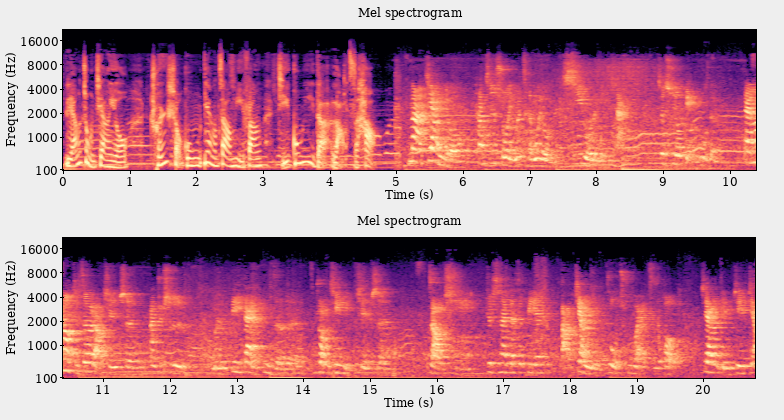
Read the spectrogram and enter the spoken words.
两种酱油纯手工酿造秘方及工艺的老字号。那酱油它之所以会成为我们西螺的名产，这是有典故的。戴帽子这位老先生，他就是我们第一代负责人庄清林先生。早期就是他在这边把酱油做出来之后，这样沿街叫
